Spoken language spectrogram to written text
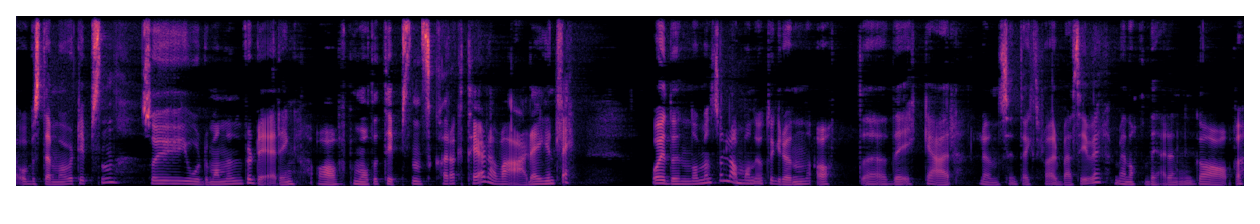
å, bestemme over tipsen, så gjorde man en vurdering av på en måte tipsens karakter. Da. Hva er det egentlig? Og i den dommen så la man jo til grunn at Eh, det ikke er lønnsinntekt fra arbeidsgiver, men at det er en gave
